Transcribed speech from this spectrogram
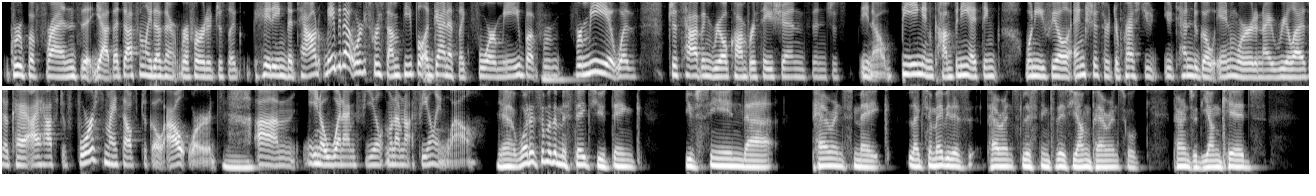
group of friends. Yeah, that definitely doesn't refer to just like hitting the town. Maybe that works for some people. Again, it's like for me, but for Mm. for me it was just having real conversations and just, you know, being in company. I think when you feel anxious or depressed, you you tend to go inward and I realize, okay, I have to force myself to go outwards. Mm. Um, you know, when I'm feel when I'm not feeling well. Yeah. What are some of the mistakes you think you've seen that parents make? Like, so maybe there's parents listening to this, young parents or parents with young kids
